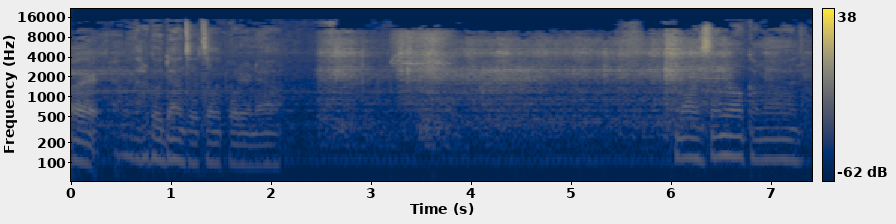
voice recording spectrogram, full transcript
Alright, we gotta go down to the teleporter now. Come on, Samuel, come on.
